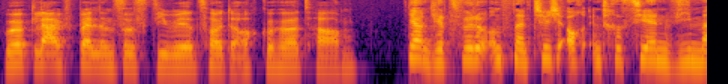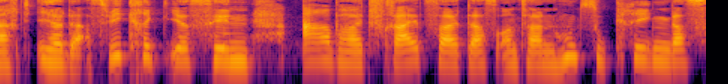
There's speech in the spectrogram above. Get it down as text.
Work-Life-Balances, die wir jetzt heute auch gehört haben. Ja, und jetzt würde uns natürlich auch interessieren, wie macht ihr das? Wie kriegt ihr es hin, Arbeit, Freizeit, das unter den Hut zu kriegen, das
